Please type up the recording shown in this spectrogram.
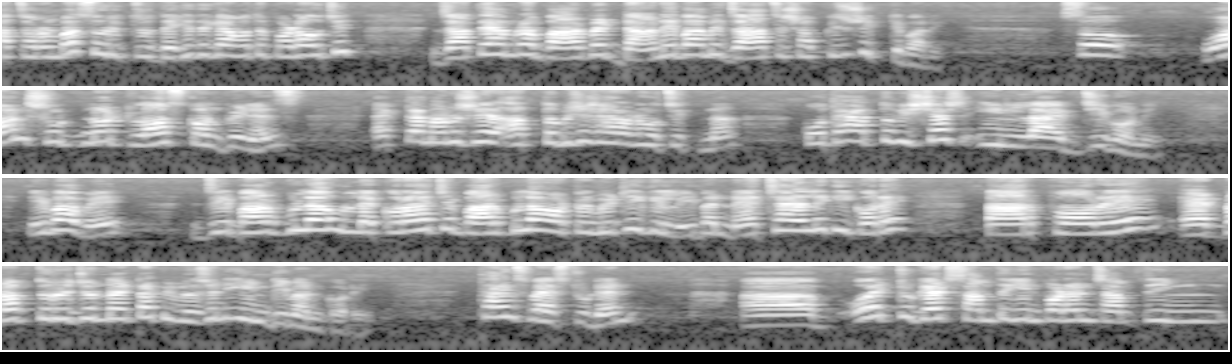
আচরণ বা চরিত্র দেখে দেখে আমাদের পড়া উচিত, যাতে আমরা বার্বের ডানে বামে যা আছে সব কিছু শিখতে পারি। So one should not lose confidence একটা মানুষের আত্মবিশ্বাস হারানো উচিত না। কোথায় আত্মবিশ্বাস? ইন লাইফ জীবনে। এভাবে যে বার্বগুলা উল্লেখ করা হয়েছে বার্বগুলা অটোমেটিক্যালি বা ন্যাচারালি কী করে? তারপরে অ্যাডভার্ব তৈরির জন্য একটা প্রিপারেশন ইন ডিমান্ড করে। Thanks my student uh, wait to get something important something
